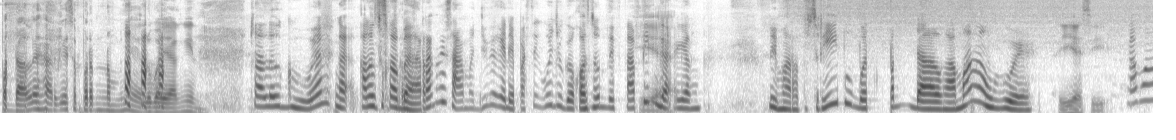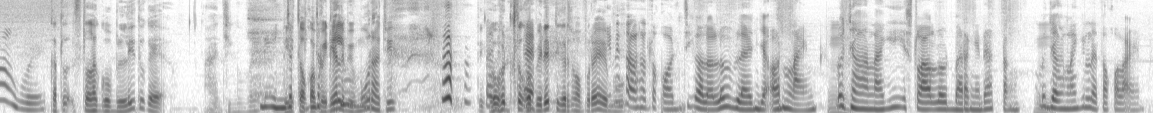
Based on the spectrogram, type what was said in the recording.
Pedalnya harganya seperenamnya, lu bayangin. kalau gue nggak kalau suka barang sih sama juga kayak dia pasti gue juga konsumtif tapi Iya. nggak yang lima ratus ribu buat pedal nggak mau gue Iya sih. nggak mau gue Setelah gue beli tuh kayak, Anjing gue. Di Tokopedia lebih murah cuy. Di Tokopedia tiga ratus ribu. Ini salah satu kunci kalau lu belanja online, Hmm. jangan lagi setelah lu barangnya datang, lu Hmm. jangan lagi lihat toko lain.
